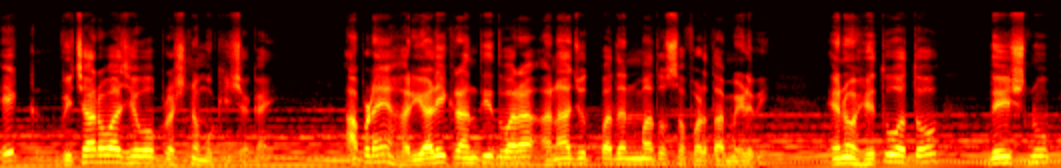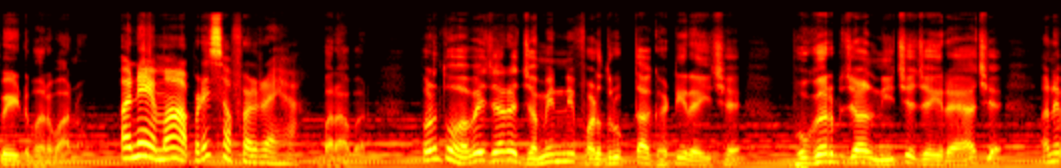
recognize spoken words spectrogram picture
એક વિચારવા જેવો પ્રશ્ન મૂકી શકાય. આપણે હરિયાળી ક્રાંતિ દ્વારા અનાજ ઉત્પાદનમાં તો સફળતા મેળવી. એનો હેતુ હતો દેશનું પેટ ભરવાનો. અને એમાં આપણે સફળ રહ્યા. બરાબર. પરંતુ હવે જ્યારે જમીનની ફળદ્રુપતા ઘટી રહી છે ભૂગર્ભ જળ નીચે જઈ રહ્યા છે અને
